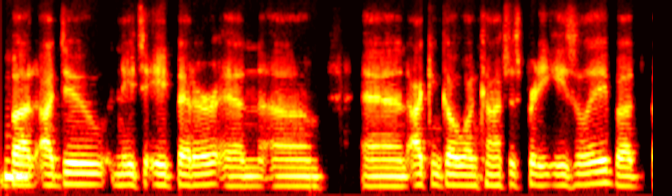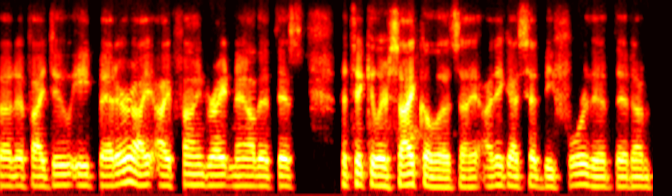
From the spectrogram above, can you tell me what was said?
mm-hmm. but i do need to eat better and um and I can go unconscious pretty easily. But but if I do eat better, I, I find right now that this particular cycle, as I, I think I said before, that that I'm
